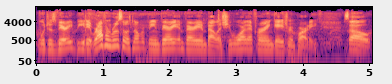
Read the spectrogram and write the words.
which was very beaded. Ralph and Russo is known for being very and very embellished. She wore that for her engagement party. So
